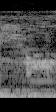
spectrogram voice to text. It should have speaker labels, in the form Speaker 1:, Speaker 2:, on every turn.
Speaker 1: real.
